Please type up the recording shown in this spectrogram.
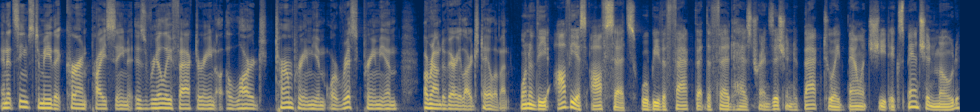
And it seems to me that current pricing is really factoring a large term premium or risk premium around a very large tail event. One of the obvious offsets will be the fact that the Fed has transitioned back to a balance sheet expansion mode,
